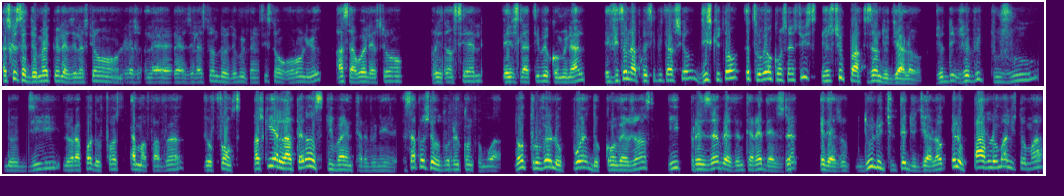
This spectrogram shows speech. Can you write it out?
Est-ce que c'est demain que les élections, les, élections de 2026 auront lieu, à savoir les élections présidentielles, législatives et communales? Évitons la précipitation, discutons et trouvons un consensus. Je suis partisan du dialogue. J'ai vu toujours de dire le rapport de force est ma faveur, je fonce. Parce qu'il y a l'alternance qui va intervenir. Ça peut se retourner contre moi. Donc, trouver le point de convergence qui préserve les intérêts des uns et des autres. D'où l'utilité du dialogue. Et le Parlement, justement,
